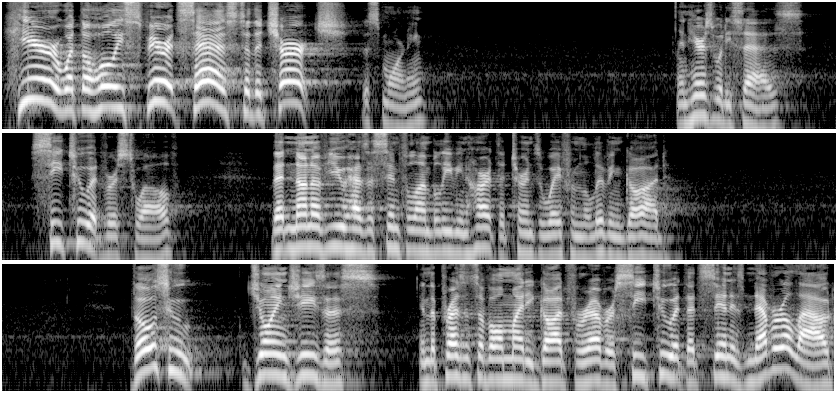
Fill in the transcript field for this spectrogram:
hear what the Holy Spirit says to the church this morning. And here's what he says See to it, verse 12, that none of you has a sinful, unbelieving heart that turns away from the living God. Those who join Jesus in the presence of Almighty God forever see to it that sin is never allowed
